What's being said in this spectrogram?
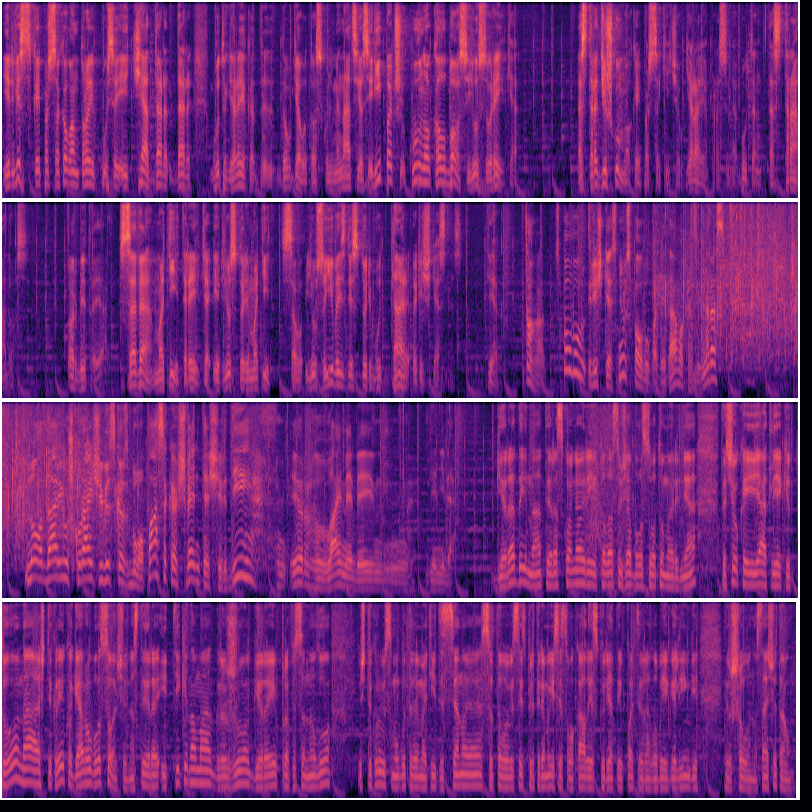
Ir vis, kaip aš sakau, antroji pusė į čia dar, dar būtų gerai, kad daugiau tos kulminacijos ir ypač kūno kalbos jūsų reikia. Estradiškumo, kaip aš sakyčiau, gerąją prasme, būtent estrados orbitoje. Save matyti reikia ir jūs turi matyti, savo, jūsų įvaizdis turi būti dar ryškesnis. Tiek. Aha, spalvų, ryškesnių spalvų pageidavo Kazimiras. Nu, o dar už kuraičių viskas buvo pasaka, šventė širdį ir laimė bei vienybė. Gera daina, tai yra skonio reikalas, už ją balsuotum ar ne. Tačiau, kai ją atlieki tu, na, aš tikrai ko gero balsuočiau, nes tai yra įtikinama, gražu, gerai, profesionalu. Iš tikrųjų smagu tave matyti scenoje su tavo visais pritariamaisiais vokalais, kurie taip pat yra labai galingi ir šaunus. Ačiū tau.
